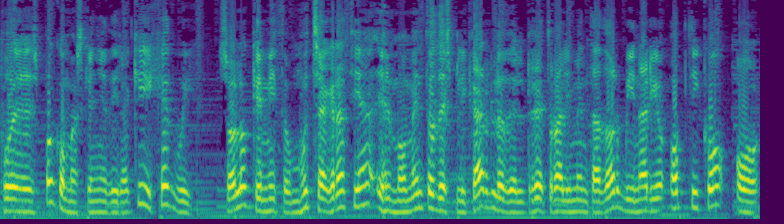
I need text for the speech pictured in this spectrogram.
Pues poco más que añadir aquí, Hedwig, solo que me hizo mucha gracia el momento de explicar lo del retroalimentador binario óptico o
